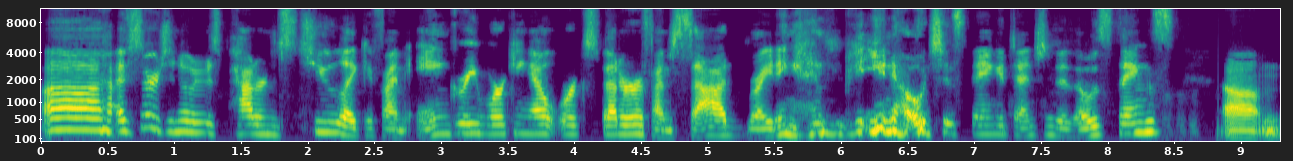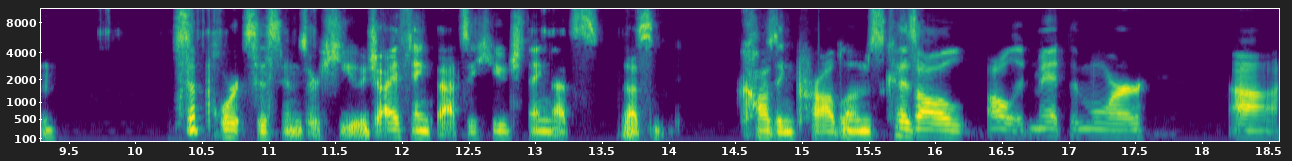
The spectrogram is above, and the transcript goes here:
Uh, I've started to notice patterns too. Like if I'm angry, working out works better. If I'm sad, writing and, you know, just paying attention to those things. Um, support systems are huge. I think that's a huge thing. That's, that's causing problems because I'll I'll admit the more uh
